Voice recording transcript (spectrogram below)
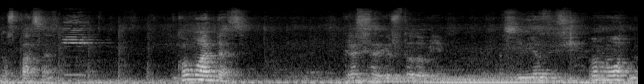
¿Nos pasa? ¿Cómo andas? Gracias a Dios todo bien. Y Dios dice, "Oh,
